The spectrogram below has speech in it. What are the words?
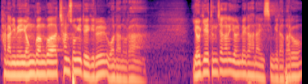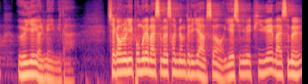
하나님의 영광과 찬송이 되기를 원하노라. 여기에 등장하는 열매가 하나 있습니다. 바로 의의 열매입니다. 제가 오늘 이 본문의 말씀을 설명드리기에 앞서 예수님의 비유의 말씀을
